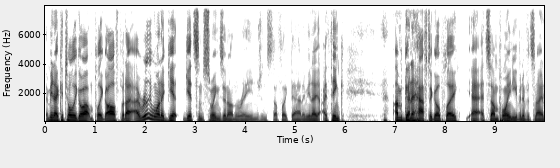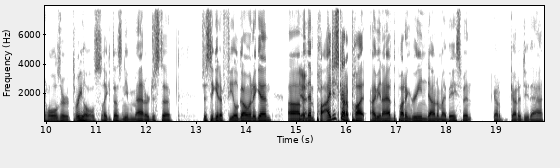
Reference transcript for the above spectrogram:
I mean, I could totally go out and play golf, but I, I really want to get get some swings in on the range and stuff like that. I mean, I, I think I'm gonna have to go play at, at some point, even if it's nine holes or three holes. Like it doesn't even matter, just to just to get a feel going again. Um, Yeah. And then I just got to putt. I mean, I have the putting green down in my basement. Got to got to do that.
